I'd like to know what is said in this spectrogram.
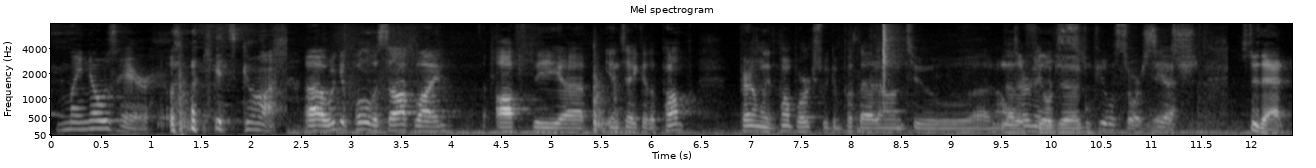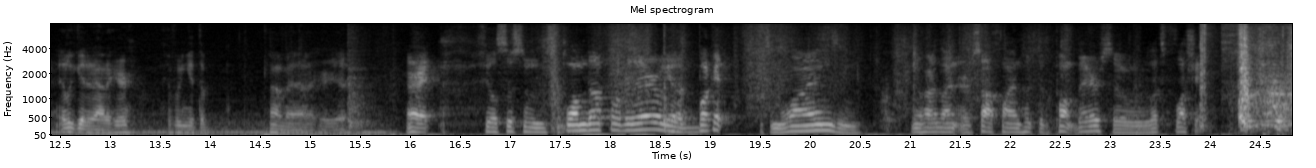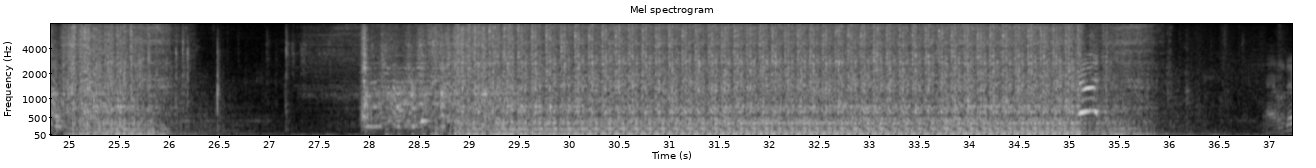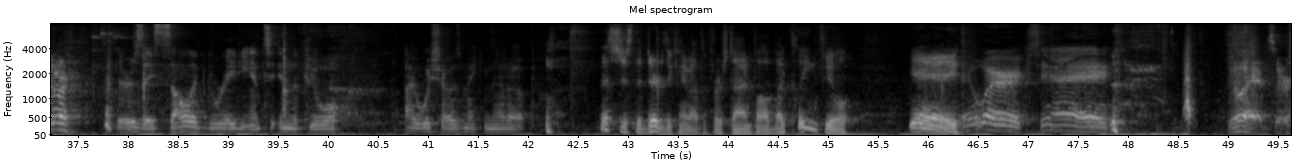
My nose hair. it's gone. Uh, we could pull the soft line off the uh, intake of the pump. Apparently, the pump works. We can put that onto uh, an Another fuel jug. Fuel source. Yeah. Yes. Let's do that. It'll get it out of here. If we can get the comment out of here yet. All right. Fuel system's plumbed up over there. We got a bucket, some lines, and no hard line or soft line hooked to the pump there. So let's flush it. That'll do her. There is a solid gradient in the fuel. I wish I was making that up. That's just the dirt that came out the first time, followed by clean fuel. Yay! It works. Yay. Go ahead, sir.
